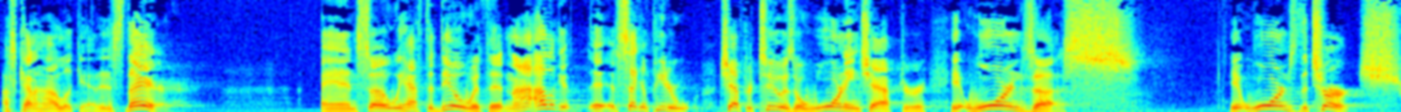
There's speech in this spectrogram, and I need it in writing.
That's kind of how I look at it. It's there. And so we have to deal with it. And I, I look at, at 2 Peter chapter 2 as a warning chapter. It warns us. It warns the church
